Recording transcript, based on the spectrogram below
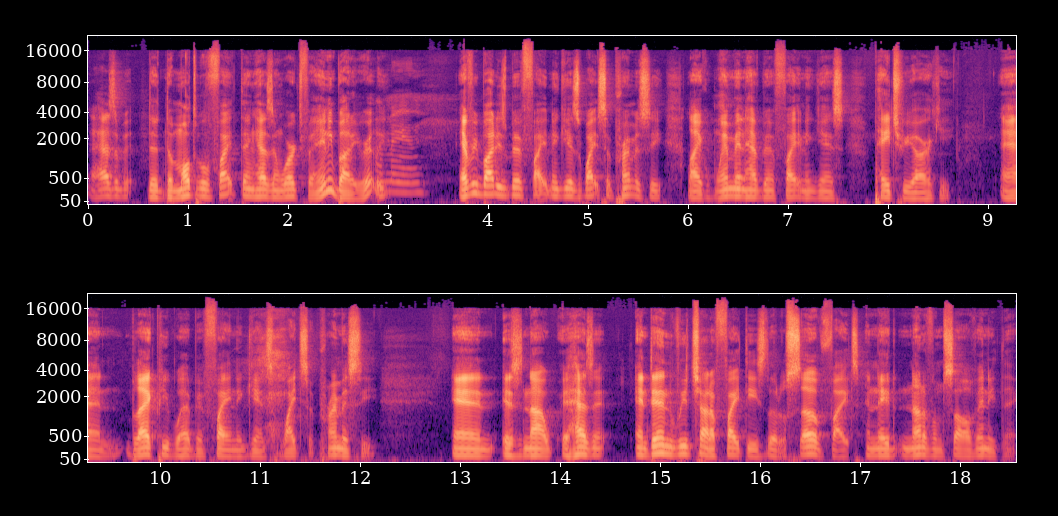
It hasn't been, the the multiple fight thing hasn't worked for anybody I really. mean, Everybody's been fighting against white supremacy. Like women have been fighting against patriarchy, and black people have been fighting against white supremacy. And it's not. It hasn't. And then we try to fight these little sub fights, and they none of them solve anything.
